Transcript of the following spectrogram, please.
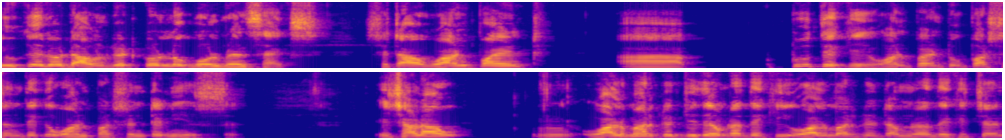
ইউকেরও ডাউনগ্রেড করল গোল্ডম্যান স্যাক্স সেটা ওয়ান পয়েন্ট টু থেকে ওয়ান পয়েন্ট টু পার্সেন্ট থেকে ওয়ান পার্সেন্টে নিয়ে এসছে। এছাড়াও ওয়ার্ল্ড মার্কেট যদি আমরা দেখি ওয়ার্ল্ড মার্কেট আপনারা দেখেছেন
